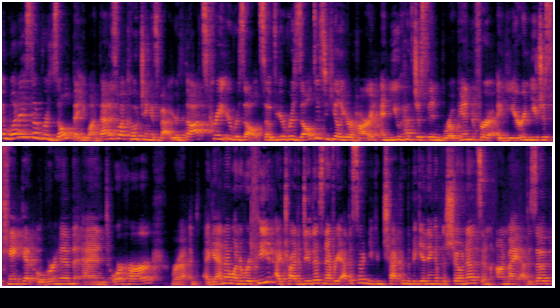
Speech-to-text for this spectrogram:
And what is the result that you want? That is what coaching is about. Your thoughts create your results. So if your result is to heal your heart and you have just been broken for a year and you just can't get over him and or her, again, I want to repeat, I try to do this in every episode and you can check in the beginning of the show notes and on my episode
